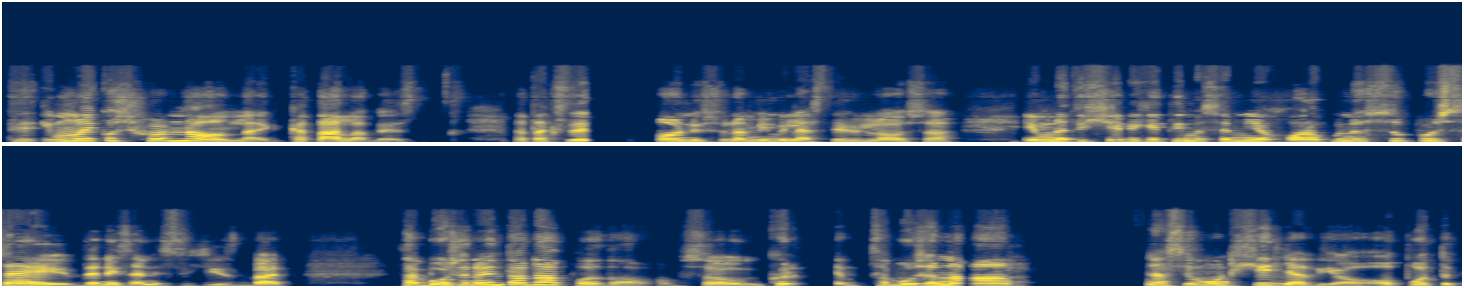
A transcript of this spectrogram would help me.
τι- ήμουν 20 χρονών, like, κατάλαβες. Να ταξιδέψεις μόνη σου, να μην μιλάς τη γλώσσα. Ήμουν τυχερή γιατί είμαι σε μια χώρα που είναι super safe. Δεν είσαι ανησυχείς, but θα μπορούσε να είναι το ανάποδο. So, could- θα μπορούσε να να σημούν χίλια δυο. Οπότε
